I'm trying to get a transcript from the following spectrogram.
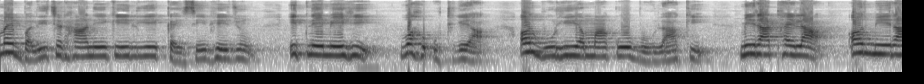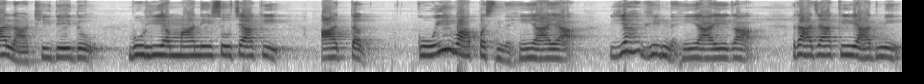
मैं बलि चढ़ाने के लिए कैसे भेजूं? इतने में ही वह उठ गया और बूढ़ी अम्मा को बोला कि, मेरा थैला और मेरा लाठी दे दो। बूढ़ी अम्मा ने सोचा कि, आज तक कोई वापस नहीं आया, यह भी नहीं आएगा। राजा के आदमी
